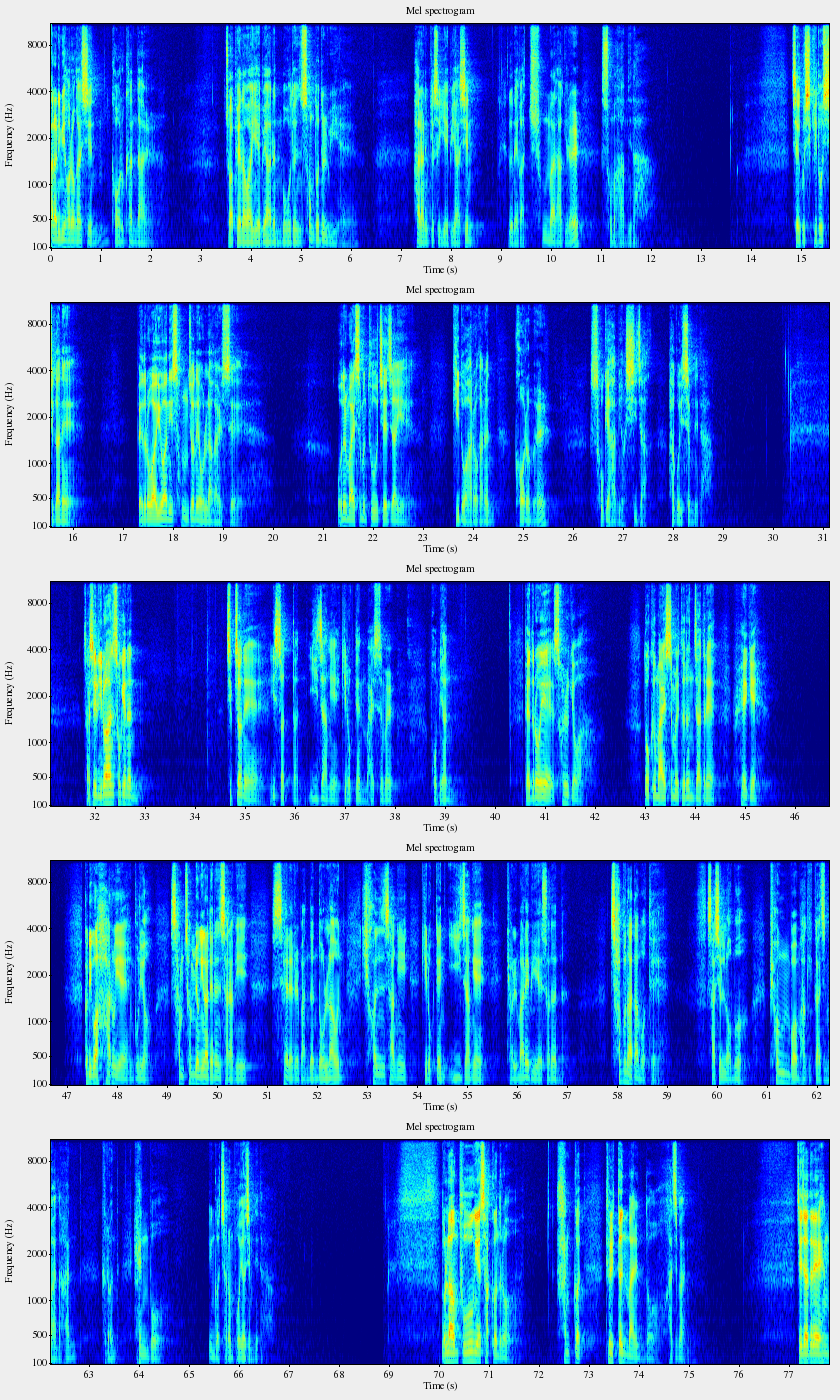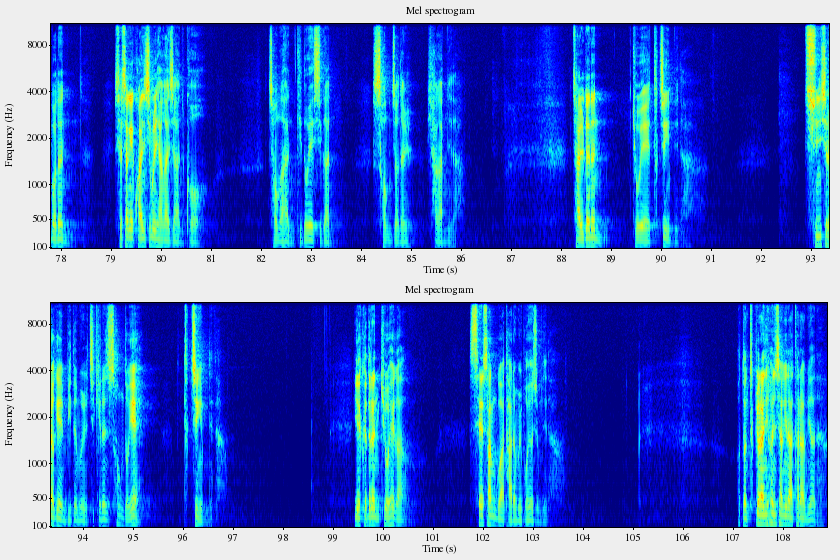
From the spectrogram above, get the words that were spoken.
하나님이 허락하신 거룩한 날, 주 앞에 나와 예배하는 모든 성도들 위해 하나님께서 예비하신 은혜가 충만하기를 소망합니다. 제9시 기도 시간에 베드로와 요한이 성전에 올라갈새 오늘 말씀은 두 제자의 기도하러 가는 걸음을 소개하며 시작하고 있습니다. 사실 이러한 소개는 직전에 있었던 2장에 기록된 말씀을 보면 베드로의 설교와 또 그 말씀을 들은 자들의 회개 그리고 하루에 무려 3천 명이나 되는 사람이 세례를 받는 놀라운 현상이 기록된 2장의 결말에 비해서는 차분하다 못해 사실 너무 평범하기까지만 한 그런 행보인 것처럼 보여집니다. 놀라운 부흥의 사건으로 한껏 들뜬 말도 하지만 제자들의 행보는 세상의 관심을 향하지 않고 정한 기도의 시간 성전을 향합니다. 잘 되는 교회의 특징입니다. 신실하게 믿음을 지키는 성도의 특징입니다. 예, 그들은 교회가 세상과 다름을 보여줍니다. 어떤 특별한 현상이 나타나면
